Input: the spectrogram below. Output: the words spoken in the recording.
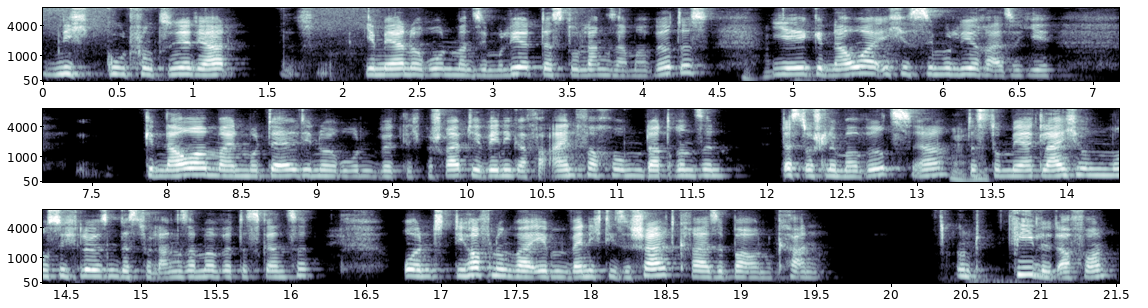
nicht gut funktioniert. Ja, je mehr Neuronen man simuliert, desto langsamer wird es. Mhm. Je genauer ich es simuliere, also je genauer mein Modell die Neuronen wirklich beschreibt, je weniger Vereinfachungen da drin sind, desto schlimmer wird's, ja. Mhm. Desto mehr Gleichungen muss ich lösen, desto langsamer wird das Ganze. Und die Hoffnung war eben, wenn ich diese Schaltkreise bauen kann und viele davon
